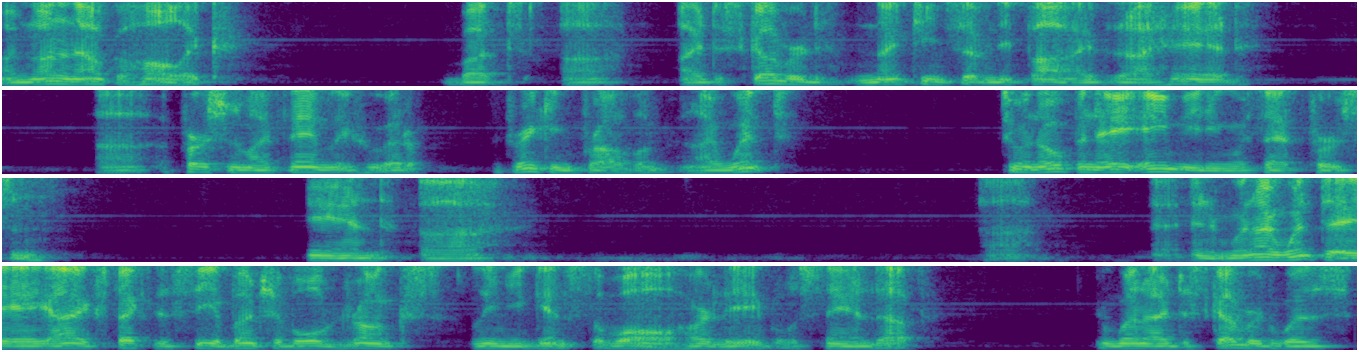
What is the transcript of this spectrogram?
I'm not an alcoholic, but uh, I discovered in 1975 that I had uh, a person in my family who had a drinking problem. And I went to an open AA meeting with that person. And uh, uh, and when I went to AA, I expected to see a bunch of old drunks leaning against the wall, hardly able to stand up. And what I discovered was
